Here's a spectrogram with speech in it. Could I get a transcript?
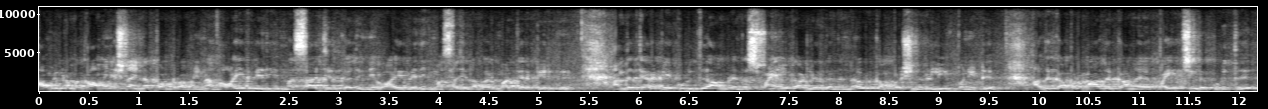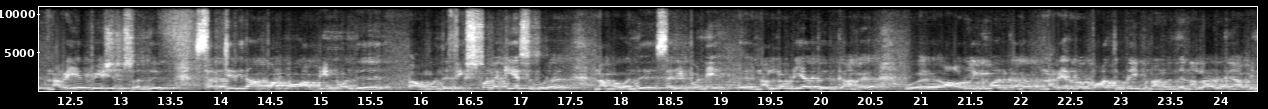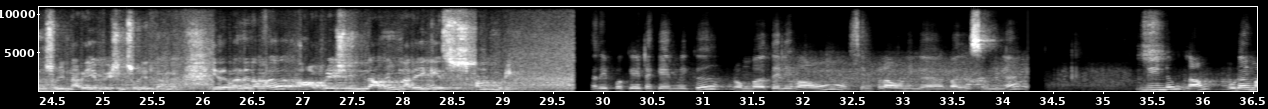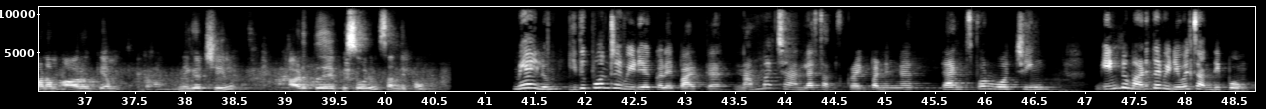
அவங்களுக்கு நம்ம காம்பினேஷனாக என்ன பண்ணுறோம் அப்படின்னா ஆயுர்வேதிக் மசாஜ் இருக்காது இங்க ஆயுர்வேதிக் மசாஜ் எல்லாம் வர்மா தெரப்பி இருக்குது அந்த தெரப்பியை கொடுத்து அவங்க அந்த ஸ்பைனல் கார்டில் இருக்க அந்த நர்வ் கம்ப்ரெஷனை ரிலீவ் பண்ணிவிட்டு அதுக்கப்புறமா அதற்கான பயிற்சிகளை கொடுத்து நிறைய பேஷண்ட்ஸ் வந்து சர்ஜரி தான் பண்ணணும் அப்படின்னு வந்து அவங்க வந்து ஃபிக்ஸ் பண்ண கேஸை கூட நம்ம வந்து சரி பண்ணி நல்லபடியாக இப்போ இருக்காங்க. ஆரோக்கியமாக இருக்காங்க. நிறைய தடவை பார்த்து கூட இப்போ நான் வந்து நல்லா இருக்கேன் அப்படின்னு சொல்லி நிறைய பேஷண்ட் சொல்லியிருக்காங்க. இதை வந்து நம்ம ஆப்ரேஷன் இல்லாமையும் நிறைய கேஸ் பண்ண முடியும். சார் இப்போ கேட்ட கேள்விக்கு ரொம்ப தெளிவாகவும் சிம்பிளாகவும் நீங்கள் பதில் சொன்னீங்க. மீண்டும் நாம் உடல் மனம் ஆரோக்கியம் நிகழ்ச்சியில் அடுத்த எபிசோடில் சந்திப்போம். மேலும் இது போன்ற வீடியோக்களை பார்க்க நம்ம சேனலை சப்ஸ்கிரைப் பண்ணுங்கள் தேங்க்ஸ் ஃபார் வாட்சிங் மீண்டும் அடுத்த வீடியோவில் சந்திப்போம்.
